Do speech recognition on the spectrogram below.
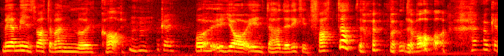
Men jag minns bara att det var en mörk karl. Mhm, Okej. Och jag inte hade riktigt fattat vem det var. Okej.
